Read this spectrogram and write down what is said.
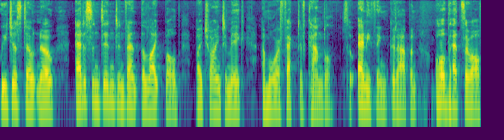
we just don't know. Edison didn't invent the light bulb by trying to make a more effective candle. So anything could happen. All bets are off.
